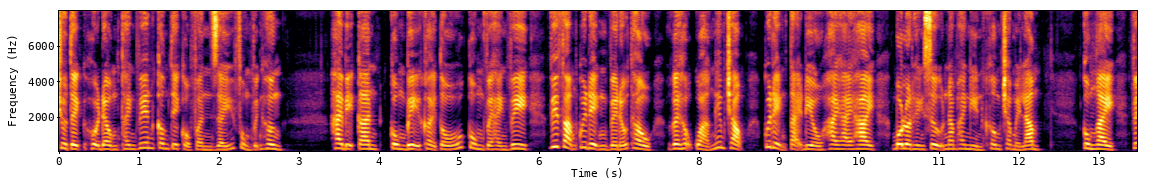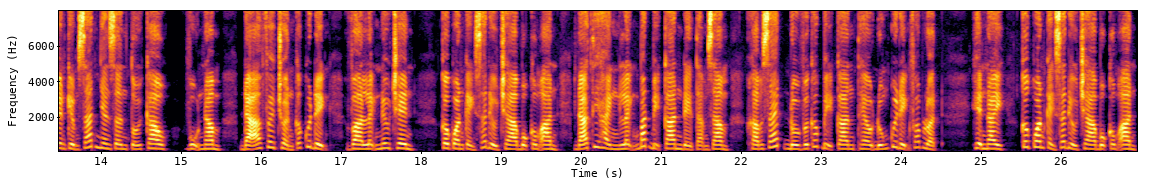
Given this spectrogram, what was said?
chủ tịch hội đồng thành viên công ty cổ phần giấy Phùng Vĩnh Hưng. Hai bị can cùng bị khởi tố cùng về hành vi vi phạm quy định về đấu thầu gây hậu quả nghiêm trọng, quy định tại Điều 222 Bộ Luật Hình sự năm 2015. Cùng ngày, Viện Kiểm sát Nhân dân tối cao vụ 5 đã phê chuẩn các quyết định và lệnh nêu trên. Cơ quan Cảnh sát điều tra Bộ Công an đã thi hành lệnh bắt bị can để tạm giam, khám xét đối với các bị can theo đúng quy định pháp luật. Hiện nay, cơ quan cảnh sát điều tra Bộ Công an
